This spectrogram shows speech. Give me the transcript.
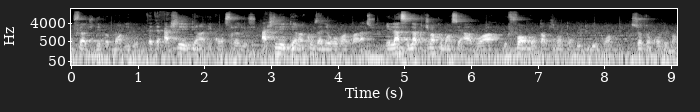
ou faire du développement immobilier. C'est-à-dire acheter des terrains et construire dessus. Acheter des terrains que vous allez revendre par la suite. Et là, c'est là que tu vas commencer à avoir de forts montants qui vont tomber tous les mois sur ton compte de banque.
